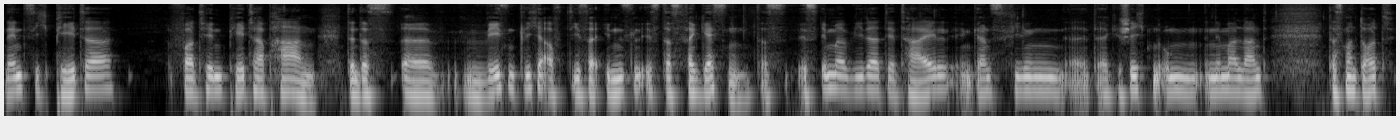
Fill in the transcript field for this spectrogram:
nennt sich Peter forthin Peter Pan. Denn das äh, Wesentliche auf dieser Insel ist das Vergessen. Das ist immer wieder der Teil in ganz vielen äh, der Geschichten um Nimmerland, dass man dort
